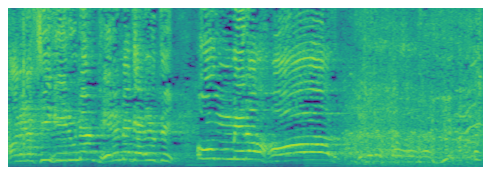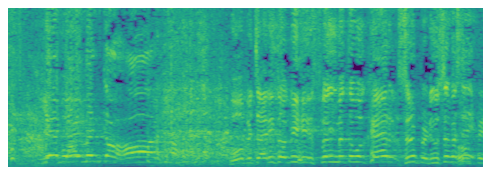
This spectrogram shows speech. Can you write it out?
اور ایسی ہیرو نے اندھیرے میں کہہ رہی ہوتی او میرا ہار ڈائمنڈ کا ہار وہ بیچاری تو ابھی اس فلم میں تو وہ خیر صرف پروڈیوسر ویسے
